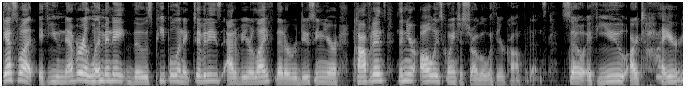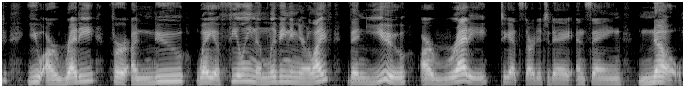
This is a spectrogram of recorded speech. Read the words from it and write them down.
Guess what? If you never eliminate those people and activities out of your life that are reducing your confidence, then you're always going to struggle with your confidence. So if you are tired, you are ready for a new way of feeling and living in your life, then you are ready to get started today and saying no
